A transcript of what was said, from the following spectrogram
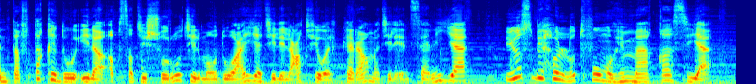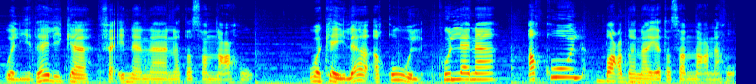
تفتقد إلى أبسط الشروط الموضوعية للعطف والكرامة الإنسانية يصبح اللطف مهمة قاسية ولذلك فإننا نتصنعه. وكي لا أقول كلنا أقول بعضنا يتصنعنه.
